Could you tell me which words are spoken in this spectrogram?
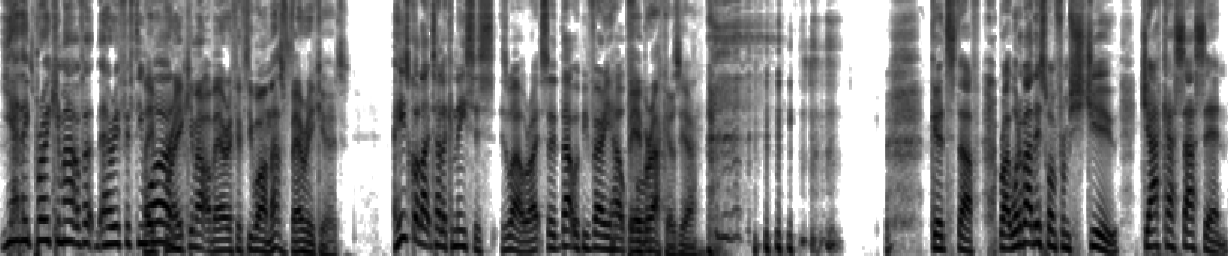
Yeah, they broke him out of uh, Area They 51. break him out of Area 51. That's very good. He's got like telekinesis as well, right? So that would be very helpful. BA Baracus, yeah. Good stuff. Right, what about this one from Stu? Jack Assassin.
